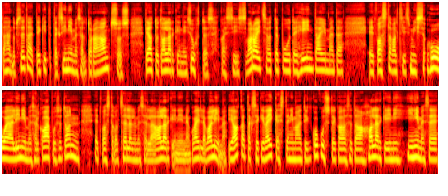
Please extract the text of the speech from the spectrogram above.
tähendab seda, et tekitatakse inimesel tolerantsus teatud allergeeni suhtes, kas siis varaitsevate puude, heintaimede, et vastavalt siis, mis hooajal inimesel kaebused on, et vastavalt sellele me selle allergeeni nagu välja valime ja hakataksegi väikeste niimoodi kogustega seda allergeeni inimese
